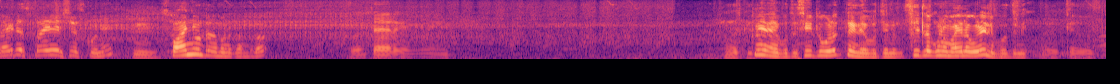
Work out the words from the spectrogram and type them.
లైట్ స్ప్రే చేసేసుకొని. స్పాంజ్ ఉంటుంది మనకు అందులో. తయారుగా ఓకే క్లీన్ అయిపోతుంది సీట్లు కూడా క్లీన్ అయిపోతుంది సీట్లకు ఉన్న మైల కూడా వెళ్ళిపోతుంది. Okay okay.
